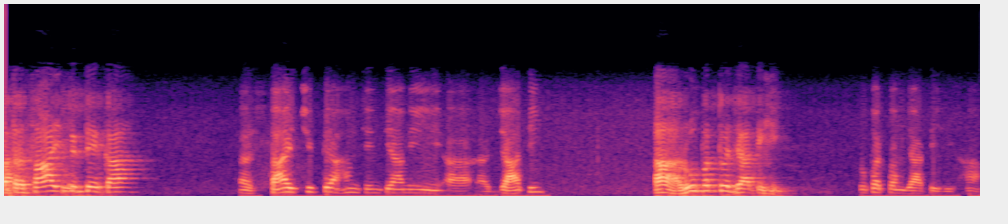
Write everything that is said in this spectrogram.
अत्र सा इत्युक्ते का? सा इत्युक्ते अहं चिन्तयामि जाति। हा रूपत्वजातिः। रूपत्वं जातिः हा।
